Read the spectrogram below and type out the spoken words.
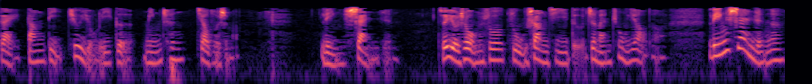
在当地就有了一个名称，叫做什么？林善人。所以有时候我们说祖上积德，这蛮重要的啊。林善人呢，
